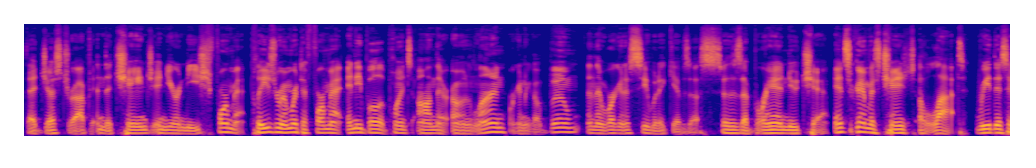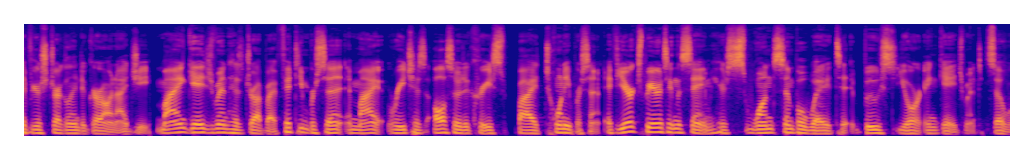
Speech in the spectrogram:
that just dropped and the change in your niche format. Please remember to format any bullet points on their own line. We're going to go boom, and then we're going to see what it gives us. So this is a brand new new chat. Instagram has changed a lot. Read this if you're struggling to grow on IG. My engagement has dropped by 15% and my reach has also decreased by 20%. If you're experiencing the same, here's one simple way to boost your engagement. So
